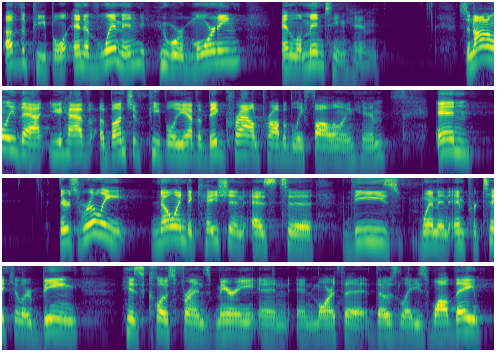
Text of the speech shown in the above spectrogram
of the people and of women who were mourning and lamenting him. So, not only that, you have a bunch of people, you have a big crowd probably following him, and there's really no indication as to these women in particular being his close friends, Mary and, and Martha, those ladies. While they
